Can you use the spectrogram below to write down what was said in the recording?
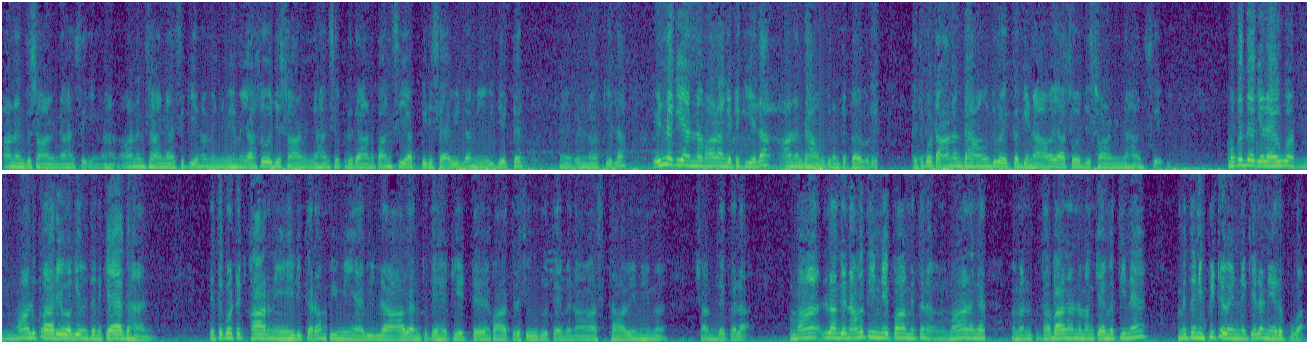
ආනන්ද ස්වාමීන් වහන්සේගෙන් අහනවා. ආනන්ද ස්වාමීන් වහන්සේ කියනවා මෙන්න මෙහෙම යසෝජ ස්වාමීන් වහන්සේ ප්‍රදාන 500ක් පිරිස ඇවිල්ලා මේ විදිහට මේ කරනවා කියලා. එන්න කියන්න මා ළඟට කියලා ආනන්ද හාමුදුරන්ට පැවරුවා. එතකොට ආනන්ද හාමුදුරුව එකගෙන ආව යසෝජ ස්වාමීන් වහන්සේ. මොකද කියලා ඇහුවා මාළු කාර්යය වගේ මෙතන කෑ ගහන්නේ. එතකොට කාරණේ හෙලි කරන් අපි මේ ඇවිල්ලා ආගන්තුක හැටියට පාත්‍ර සිවුරු තැබෙන අවස්ථාවේ මෙහෙම ශබ්ද කළා. මා ළඟ නවතින්න එපා මෙතන මා ළඟ මම තබා ගන්න මම කැමති නෑ. මෙතනින් පිට වෙන්න කියලා නෙරපුවා.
